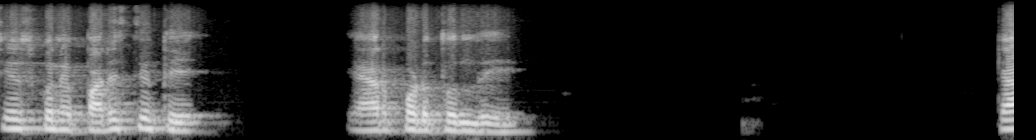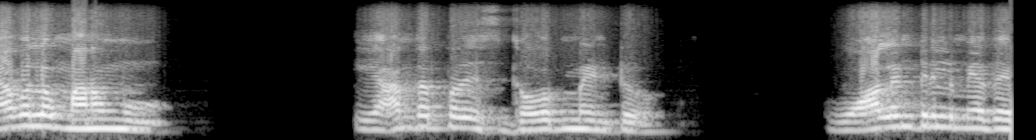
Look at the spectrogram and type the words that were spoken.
చేసుకునే పరిస్థితి ఏర్పడుతుంది. కేవలం మనము ఈ ఆంధ్రప్రదేశ్ గవర్నమెంట్ వాలంటీర్ల మీదే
